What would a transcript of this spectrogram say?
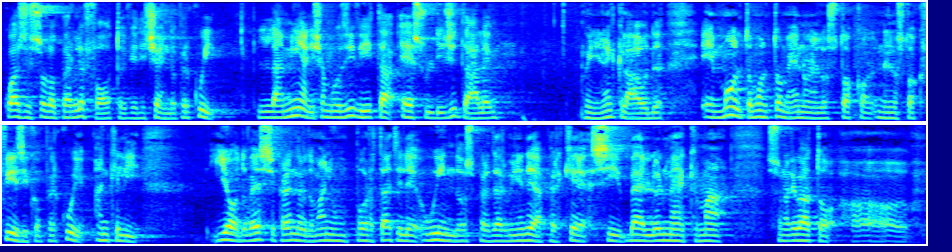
quasi solo per le foto e via dicendo, per cui la mia diciamo così, vita è sul digitale, quindi nel cloud, e molto molto meno nello stock, nello stock fisico, per cui anche lì io dovessi prendere domani un portatile Windows per darmi un'idea, perché sì, bello il Mac, ma sono arrivato uh,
